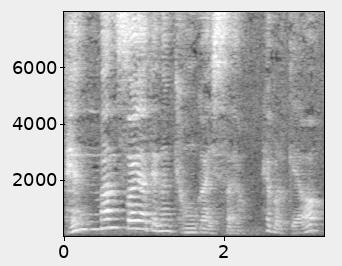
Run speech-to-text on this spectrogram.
that만 써야 되는 경우가 있어요. 해볼게요.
